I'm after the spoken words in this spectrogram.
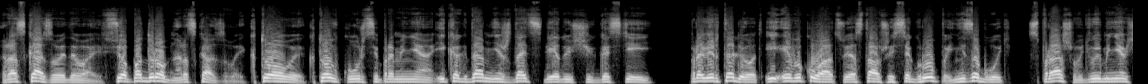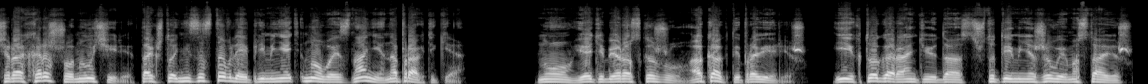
«Рассказывай давай, все подробно рассказывай. Кто вы, кто в курсе про меня и когда мне ждать следующих гостей? Про вертолет и эвакуацию оставшейся группы не забудь. Спрашивать вы меня вчера хорошо научили, так что не заставляй применять новые знания на практике». «Ну, я тебе расскажу. А как ты проверишь? И кто гарантию даст, что ты меня живым оставишь?»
